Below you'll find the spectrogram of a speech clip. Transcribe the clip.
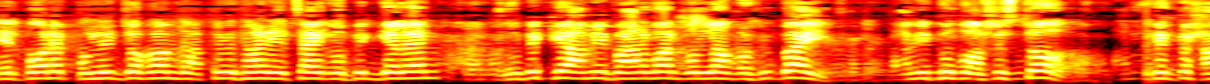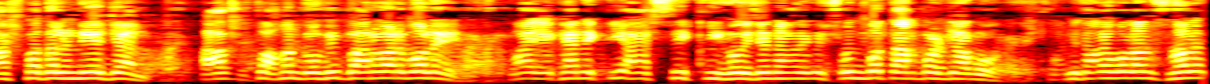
এরপরে পুলিশ যখন যাত্রী থানার এসআই রফিক গেলেন, রফিককে আমি বারবার বললাম, রফিক ভাই, আমি খুব অসুস্থ একটু হাসপাতালে নিয়ে যান। তখন রফিক বারবার বলে, ভাই, এখানে কি আসছে, কি হয়েছে না শুনব, তারপর যাব। আমি তারা বললাম, "তাহলে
